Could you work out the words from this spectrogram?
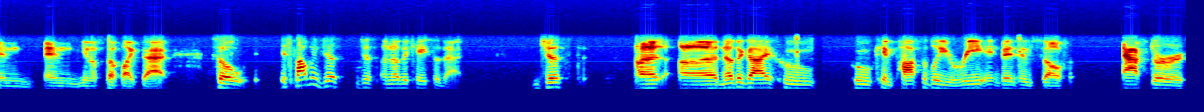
and and you know stuff like that. So it's probably just just another case of that. Just uh, uh, another guy who who can possibly reinvent himself after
